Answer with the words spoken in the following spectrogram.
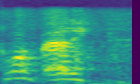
Come on, Betty.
